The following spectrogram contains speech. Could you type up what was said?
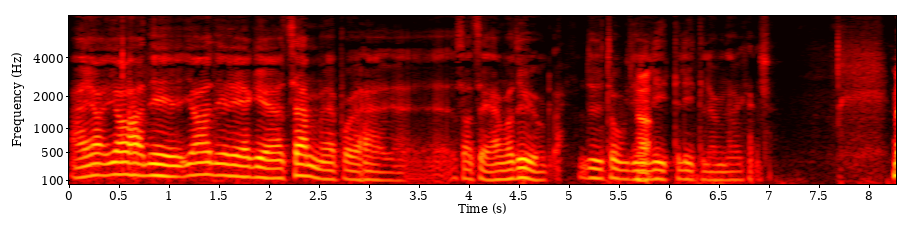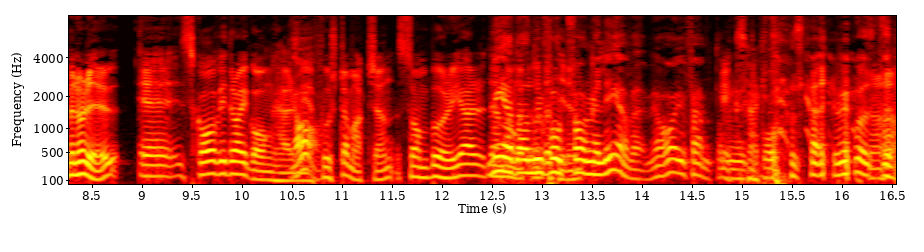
jag, jag, hade, jag hade reagerat sämre på det här eh, så att säga än vad du gjorde. Du tog det ja. lite, lite lugnare kanske. Men hörru, eh, ska vi dra igång här ja. med första matchen som börjar den Medan du fortfarande tiden. lever. Vi har ju 15 Exakt. minuter på oss här. Vi måste, ja,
